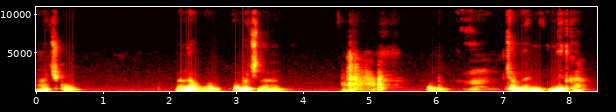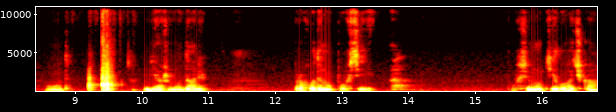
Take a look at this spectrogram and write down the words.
гачку. У мене обична об- чорна нитка. От. В'яжемо далі. Проходимо по всій по всьому тілу гачка.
